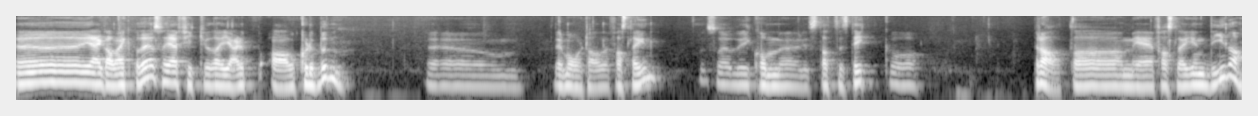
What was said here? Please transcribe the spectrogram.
Jeg ga meg ikke på det, så jeg fikk jo da hjelp av klubben. Eh, Dere må overtale fastlegen. Så vi kom med litt statistikk og prata med fastlegen de da,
